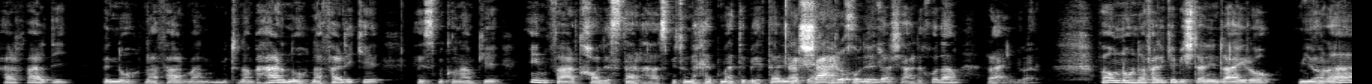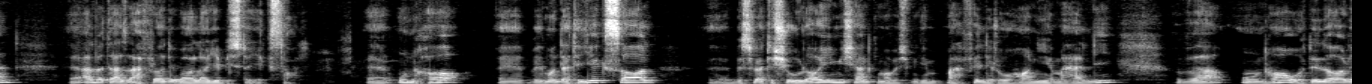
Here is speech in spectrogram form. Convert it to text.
هر فردی به نه نفر من می‌تونم به هر نه نفری که حس می‌کنم که این فرد خالصتر هست می‌تونه خدمت بهتری در شهر خودم در شهر خودم رأی میدم. و اون نه نفری که بیشترین رأی رو میارن البته از افراد بالای 21 سال. اونها به مدت یک سال به صورت شورایی میشن که ما بهش میگیم محفل روحانی محلی و اونها عهدهدار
